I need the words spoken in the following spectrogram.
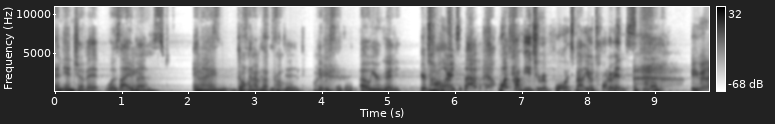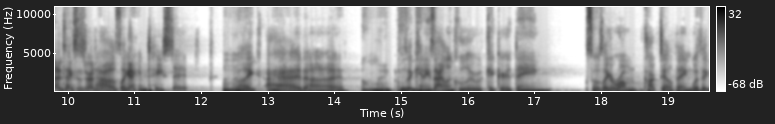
an inch of it was I buzzed, and I, I don't said, have that problem. good." It was so good. Oh, you're good. Your tolerance is up. What have you to report about your tolerance? Even at Texas Roadhouse, like I can taste it. Mhm. Like I had uh oh my god. was it. Kenny's Island Cooler Kicker thing? So it was like a rum cocktail thing with a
